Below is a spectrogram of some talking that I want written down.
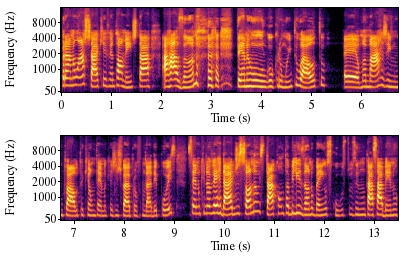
para não achar que eventualmente está arrasando, tendo um lucro muito alto é, uma margem muito alta, que é um tema que a gente vai aprofundar depois, sendo que, na verdade, só não está contabilizando bem os custos e não está sabendo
